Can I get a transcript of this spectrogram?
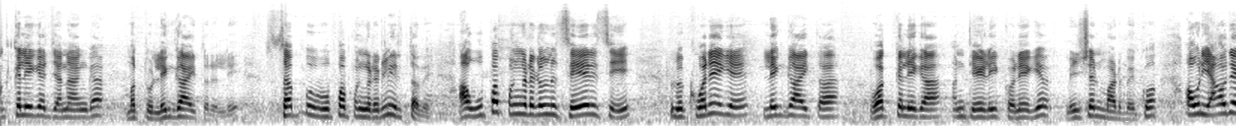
ಒಕ್ಕಲಿಗ ಜನಾಂಗ ಮತ್ತು ಲಿಂಗಾಯತರಲ್ಲಿ ಸಬ್ ಉಪ ಪಂಗಡಗಳು ಇರ್ತವೆ. ಆ ಉಪ ಪಂಗಡಗಳನ್ನ ಸೇರಿಸಿ ಕೊನೆಗೆ ಲಿಂಗಾಯತ, ಒಕ್ಕಲಿಗ ಅಂತೇಳಿ ಕೊನೆಗೆ ಮೆನ್ಷನ್ ಮಾಡಬೇಕು. ಅವ್ರು ಯಾವುದೇ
